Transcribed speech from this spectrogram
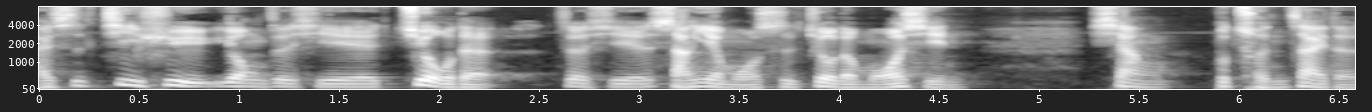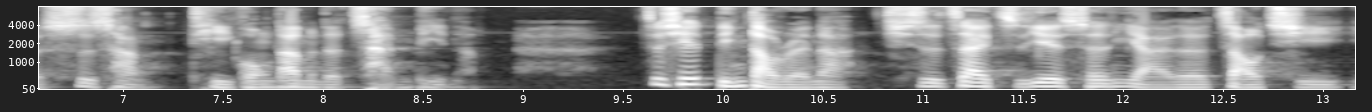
还是继续用这些旧的。这些商业模式旧的模型，向不存在的市场提供他们的产品呢？这些领导人啊，其实在职业生涯的早期，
